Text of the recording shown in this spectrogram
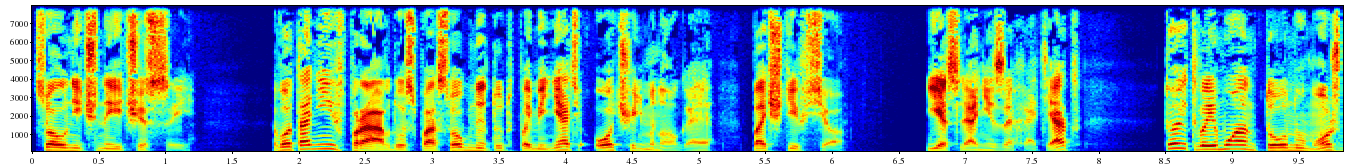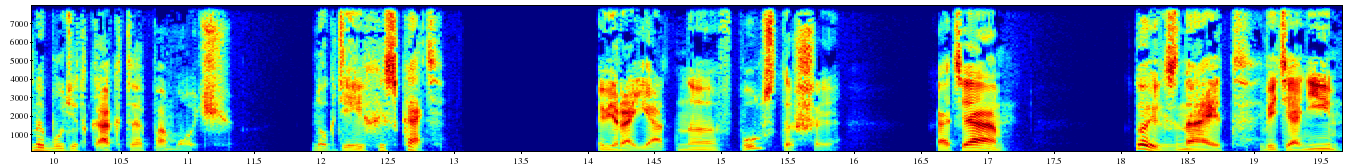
Солнечные часы. Вот они и вправду способны тут поменять очень многое, почти все. Если они захотят, то и твоему Антону можно будет как-то помочь. Но где их искать? Вероятно, в пустоши. Хотя, кто их знает, ведь они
